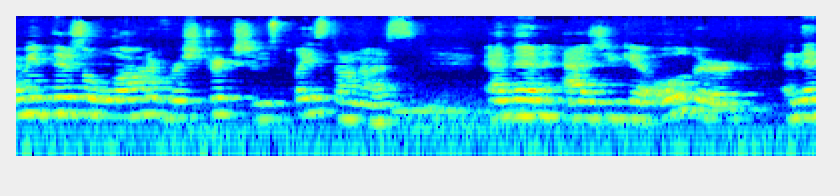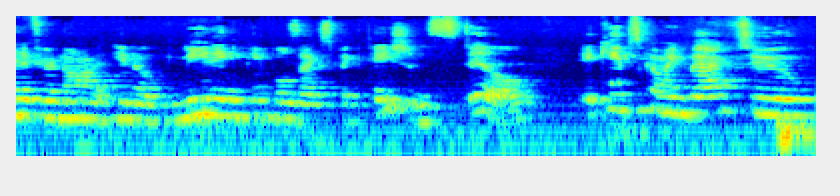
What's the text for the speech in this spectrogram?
I mean, there's a lot of restrictions placed on us. And then as you get older, and then if you're not, you know, meeting people's expectations still, it keeps coming back to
